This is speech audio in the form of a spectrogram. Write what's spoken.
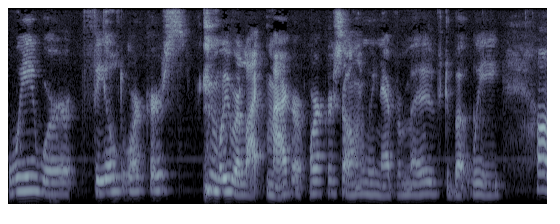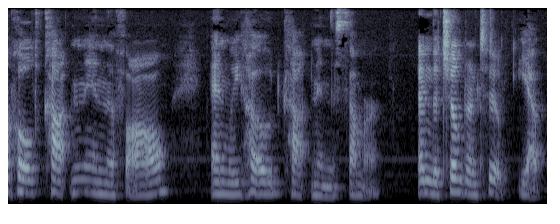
we were field workers. we were like migrant workers, only we never moved, but we Huh. pulled cotton in the fall and we hoed cotton in the summer. And the children too. Yep.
